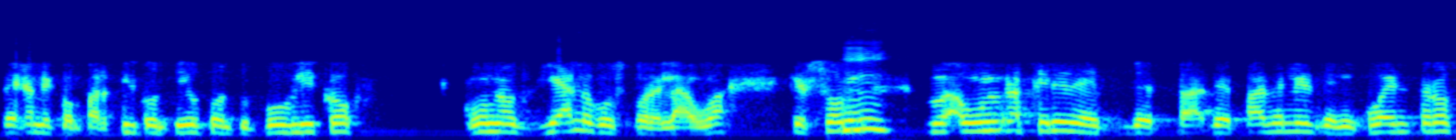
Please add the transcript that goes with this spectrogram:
déjame compartir contigo, con tu público, unos diálogos por el agua, que son mm. una serie de, de paneles de encuentros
